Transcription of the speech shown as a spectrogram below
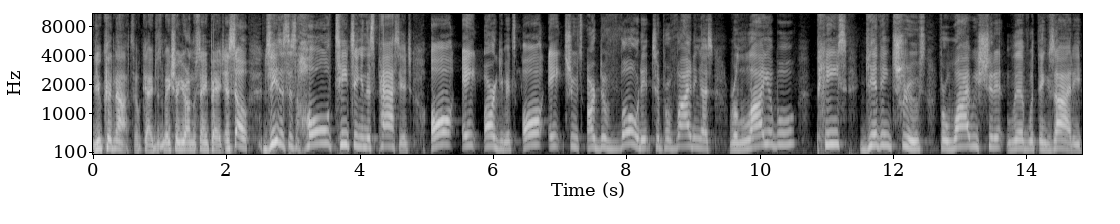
You could not. Okay, just make sure you're on the same page. And so, Jesus' whole teaching in this passage, all eight arguments, all eight truths are devoted to providing us reliable, peace giving truths for why we shouldn't live with anxiety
